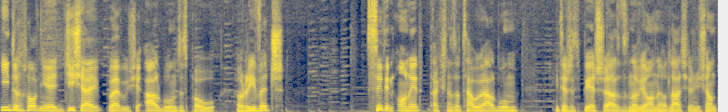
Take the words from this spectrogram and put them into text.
I dosłownie dzisiaj pojawił się album zespołu Rivage. Sitting on it, tak się nazywa cały album. I też jest pierwszy raz wznowiony od lat 70.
